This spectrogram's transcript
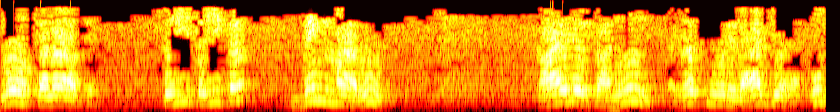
وہ تناؤ تھے صحیح طریقہ بن معروف قائد قانون، رسم و رواج جو ہے، اس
